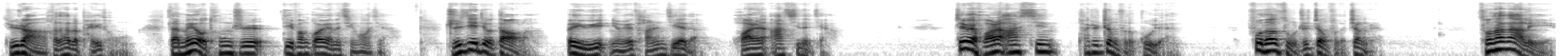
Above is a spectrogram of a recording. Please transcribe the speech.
局长和他的陪同在没有通知地方官员的情况下，直接就到了位于纽约唐人街的华人阿新的家。这位华人阿新，他是政府的雇员，负责组织政府的证人。从他那里，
